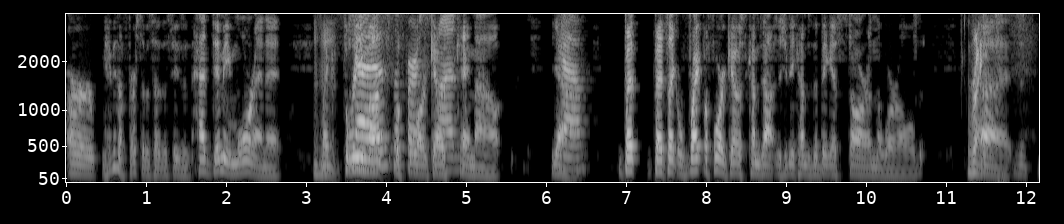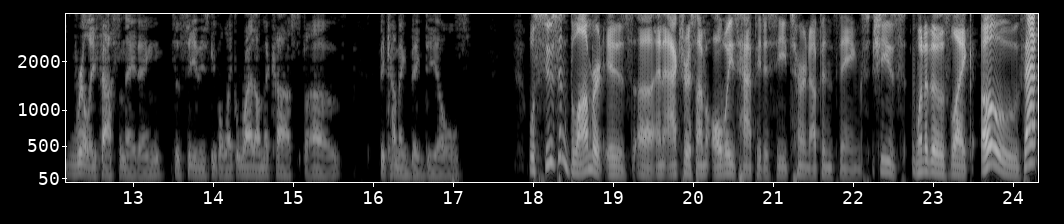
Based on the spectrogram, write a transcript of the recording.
or maybe the first episode of the season, had Demi Moore in it, like Mhm. three Yeah, months before Ghost one. came out. Yeah. Yeah. But but it's like right before Ghost comes out and she becomes the biggest star in the world. right. Uh, just really fascinating to see these people like right on the cusp of becoming big deals. Well, Susan Blommaert is uh, an actress I'm always happy to see turn up in things. She's one of those like, oh, that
